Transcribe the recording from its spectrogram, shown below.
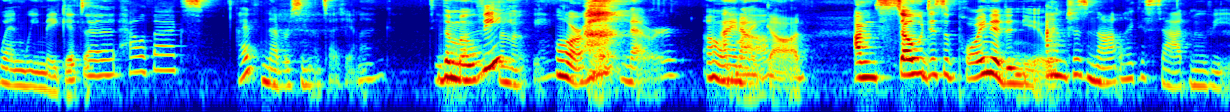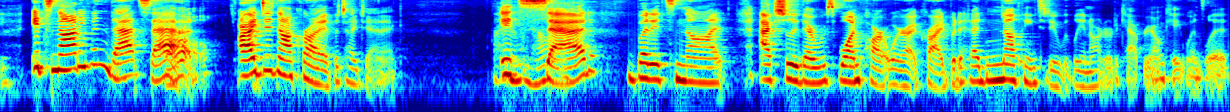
when we make it to Halifax. I've never seen the Titanic. The movie? The movie. Laura. Never. Oh I my know. god. I'm so disappointed in you. I'm just not like a sad movie. it's not even that sad. Oh. I did not cry at the Titanic. It's sad, but it's not. Actually, there was one part where I cried, but it had nothing to do with Leonardo DiCaprio and Kate Winslet.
